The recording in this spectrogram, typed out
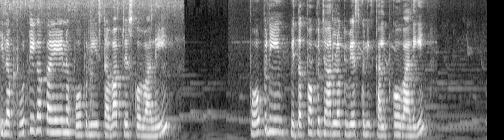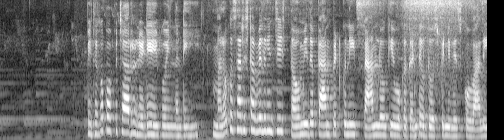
ఇలా పూర్తిగా ఫ్రై అయిన పోపుని స్టవ్ ఆఫ్ చేసుకోవాలి. పోపుని పితకపప్పు చారులోకి వేసుకుని కలుపుకోవాలి. పితకపప్పు చారు రెడీ అయిపోయిందండి. మరొకసారి స్టవ్ వెలిగించి స్టవ్ మీద ప్యాన్ పెట్టుకుని ప్యాన్లోకి ఒక గంట దోసపిండి వేసుకోవాలి.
